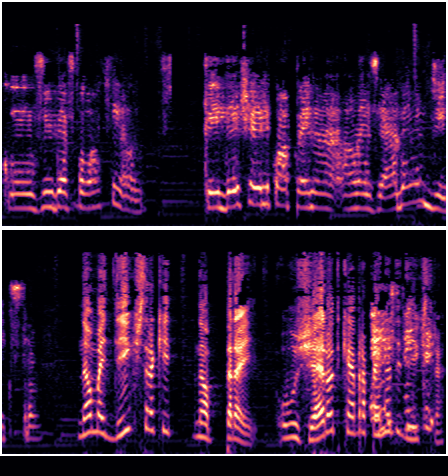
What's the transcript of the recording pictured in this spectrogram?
com Vida Forte, não. Quem deixa ele com a perna aleijada é o Dijkstra. Não, mas Dijkstra que. Não, peraí. O Geralt quebra a perna Eles de Dijkstra.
